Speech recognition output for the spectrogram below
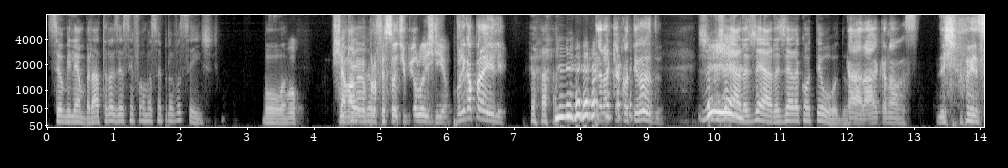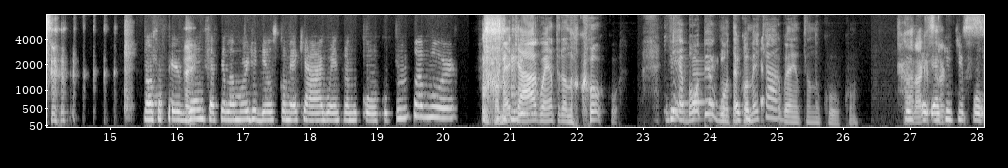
se eu me lembrar, trazer essa informação para vocês. Boa. Vou chamar meu professor de biologia. Vou ligar para ele. Será que é conteúdo? Gera, gera, gera conteúdo. Caraca, nossa. Deixa eu ver se... Nossa, pergunta, é. pelo amor de Deus, como é que a água entra no coco, por favor. Como é que a água entra no coco? É boa pergunta. Como é que a água entra no coco? Caraca, é, é que, tipo,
